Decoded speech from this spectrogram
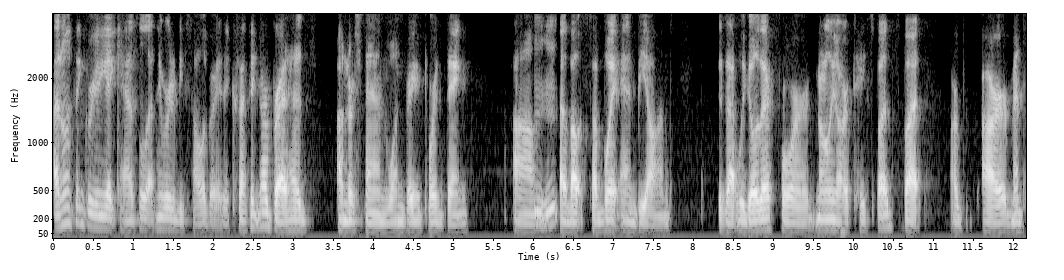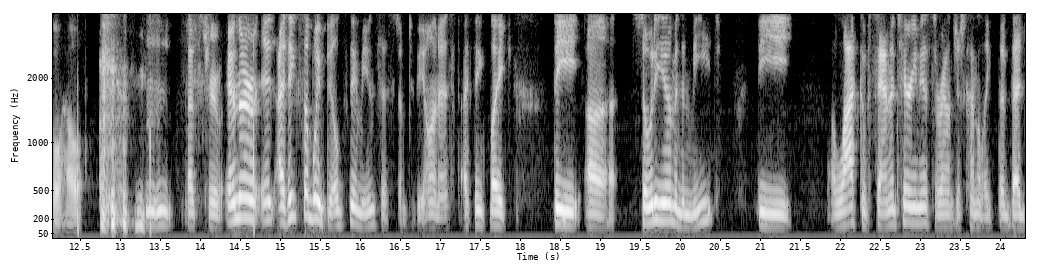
I don't think we're gonna get canceled. I think we're gonna be celebrated because I think our breadheads understand one very important thing um, Mhm. about Subway and beyond is that we go there for not only our taste buds but our our mental health. Mhm, That's true. And there, it, I think Subway builds the immune system. To be honest, I think like the uh, sodium in the meat, the lack of sanitariness around just kind of like the veg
